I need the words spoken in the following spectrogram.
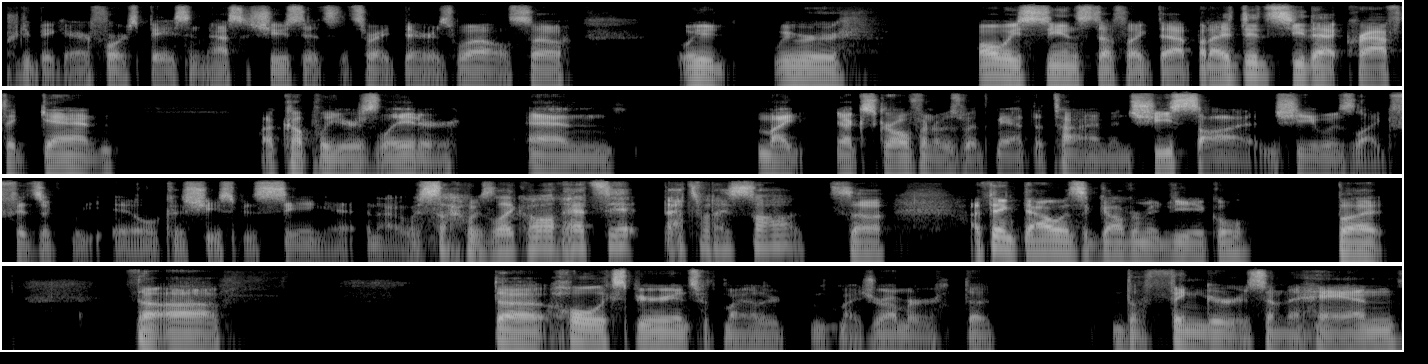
pretty big Air Force base in Massachusetts that's right there as well. So we we were always seeing stuff like that. But I did see that craft again a couple years later, and my ex-girlfriend was with me at the time and she saw it and she was like physically ill because she's been seeing it and i was i was like oh that's it that's what i saw so i think that was a government vehicle but the uh the whole experience with my other with my drummer the the fingers and the hand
